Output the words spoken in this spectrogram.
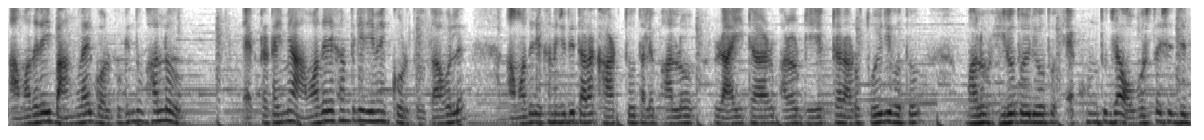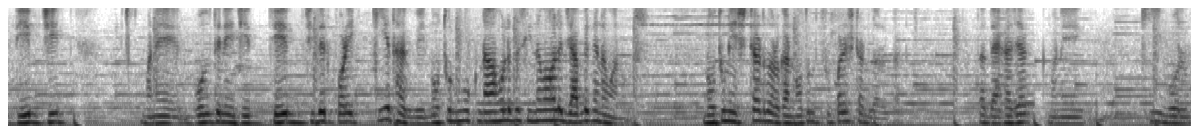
আমাদের এই বাংলায় গল্প কিন্তু ভালো। একটা টাইমে আমাদের এখান থেকে রিমেক করতো। তাহলে আমাদের এখানে যদি তারা খাটতো, তাহলে ভালো রাইটার ভালো ডিরেক্টর আরও তৈরি হতো, ভালো হিরো তৈরি হতো। এখন তো যা অবস্থা এসেছে দেবজিৎ মানে বলতে নেই যে দেবজিতের পরে কে থাকবে? নতুন মুখ না হলে তো সিনেমা হলে যাবে কেন মানুষ? নতুন স্টার দরকার, নতুন সুপার সুপারস্টার দরকার। তা দেখা যাক মানে কি বলব,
